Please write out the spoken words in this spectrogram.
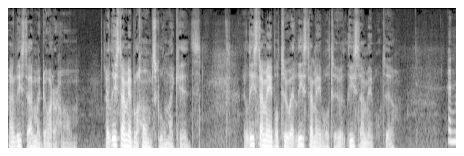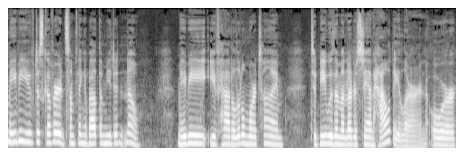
At least I have my daughter home. At least I'm able to homeschool my kids. At least I'm able to. At least I'm able to. At least I'm able to. And maybe you've discovered something about them you didn't know. Maybe you've had a little more time to be with them and understand how they learn or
